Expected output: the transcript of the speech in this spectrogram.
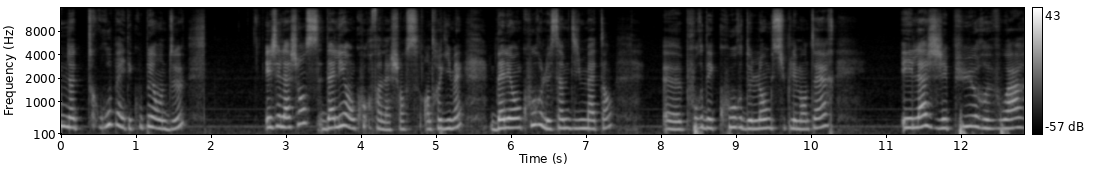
notre groupe a été coupé en deux. Et j'ai la chance d'aller en cours, enfin la chance entre guillemets, d'aller en cours le samedi matin euh, pour des cours de langue supplémentaires et là, j'ai pu revoir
